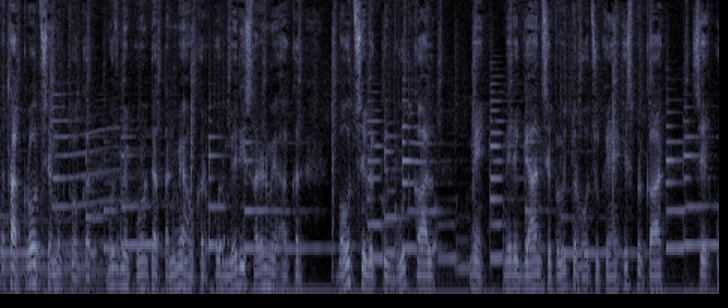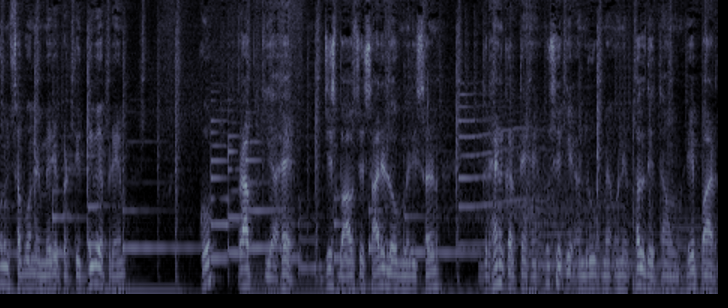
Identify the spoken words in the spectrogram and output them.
तथा क्रोध से मुक्त होकर मुझमें पूर्णतः तन्मय होकर और मेरी शरण में आकर बहुत से व्यक्ति भूतकाल में मेरे ज्ञान से पवित्र हो चुके हैं। इस प्रकार से उन सबों ने मेरे प्रति दिव्य प्रेम को प्राप्त किया है। जिस भाव से सारे लोग मेरी शरण ग्रहण करते हैं, उसी के अनुरूप मैं उन्हें फल देता हूँ। हे पार्थ,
